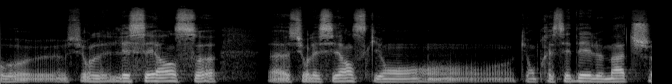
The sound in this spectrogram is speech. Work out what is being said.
sur les séances, sur les séances qui ont, qui ont précédé le match,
